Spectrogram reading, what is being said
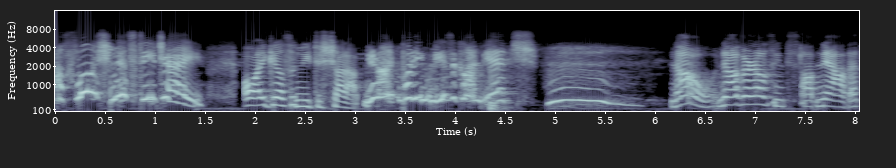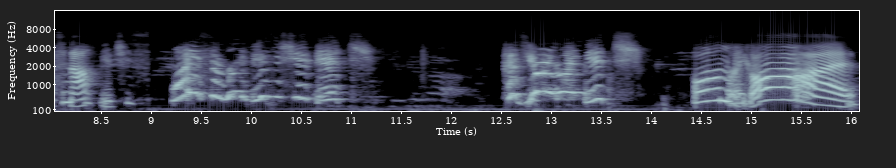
A foolishness DJ! All you girls need to shut up. You're not even putting music on, bitch! no, no, girls need to stop now. That's enough, bitches. Why is there really of shit, bitch? Cause you're annoying, bitch. Oh my god.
